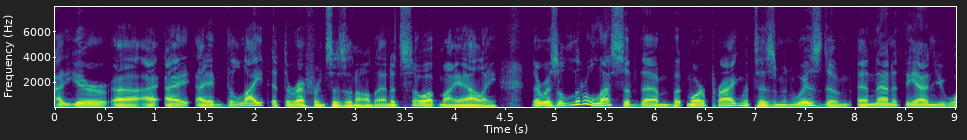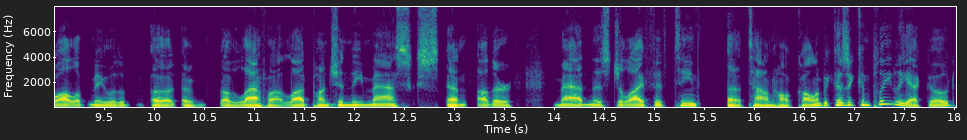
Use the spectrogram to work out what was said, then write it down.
I, you're, uh, I, I, delight at the references and all that. It's so up my alley. There was a little less of them, but more pragmatism and wisdom. And then at the end, you walloped me with a, a, a laugh out loud punch in the masks and other madness July 15th uh, town hall column because it completely echoed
